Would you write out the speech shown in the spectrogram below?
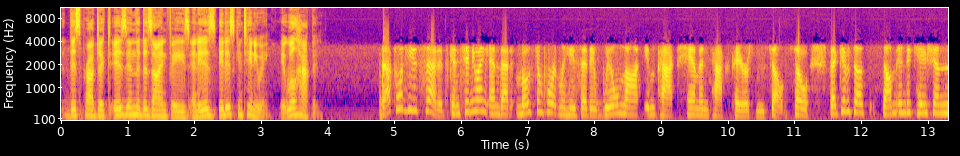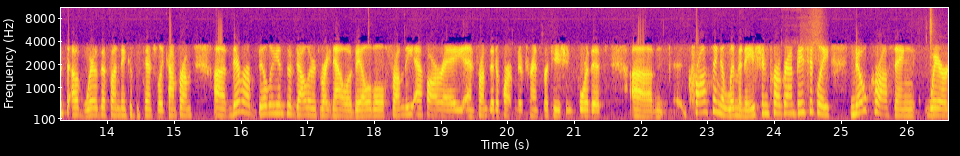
this project is in the design phase and it is it is continuing. It will happen. That's what he said. It's continuing, and that most importantly, he said it will not impact Hammond taxpayers themselves. So that gives us some indications of where the funding could potentially come from. Uh, there are billions of dollars right now available from the FRA and from the Department of Transportation for this um, crossing elimination program. Basically, no crossing where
